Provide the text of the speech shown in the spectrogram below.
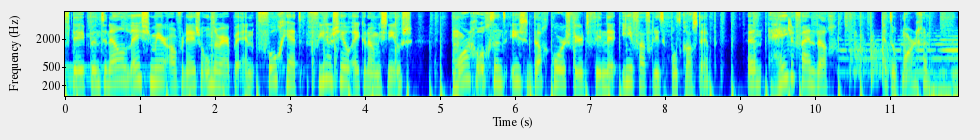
Fd.nl lees je meer over deze onderwerpen en volg je het financieel-economisch nieuws. Morgenochtend is dagkoers weer te vinden in je favoriete podcast-app. Een hele fijne dag en tot morgen.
